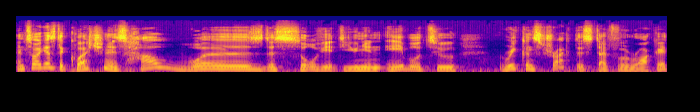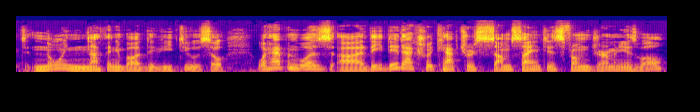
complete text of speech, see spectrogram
And so I guess the question is how was the Soviet Union able to reconstruct this type of rocket knowing nothing about the V2? So what happened was uh, they did actually capture some scientists from Germany as well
